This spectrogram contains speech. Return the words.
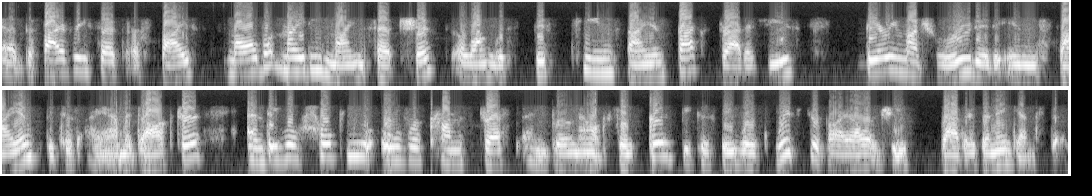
Uh, the five resets are five small but mighty mindset shifts, along with 15 science backed strategies, very much rooted in science because I am a doctor, and they will help you overcome stress and burnout for good because they work with your biology rather than against it.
